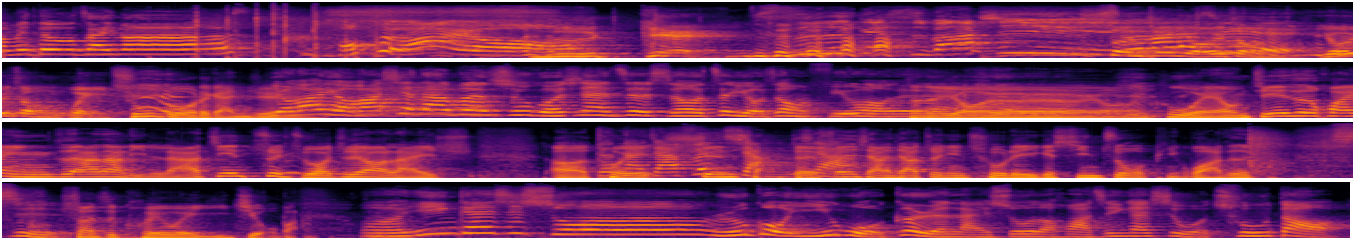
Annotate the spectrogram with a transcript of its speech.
おめでとうございます。好可爱哦！すげ、すげ、素！瞬间有一种有一种伪出国的感觉。有吧，有吧，现在不能出国，现在这时候这有这种 feel，真的有有有有很酷哎！我们今天真的欢迎这安纳里来，今天最主要就要来。呃，推宣传对，分享一下最近出了一个新作品，哇，这是算是暌违已久吧？我应该是说，如果以我个人来说的话，这应该是我出道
